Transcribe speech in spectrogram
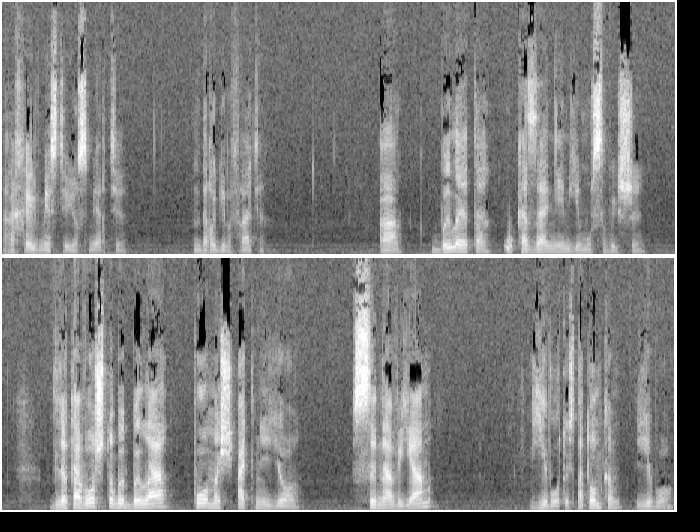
Рахель вместе ее смерти на дороге в Эфрате, а было это указанием ему свыше, для того, чтобы была помощь от нее сыновьям его, то есть потомкам его,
